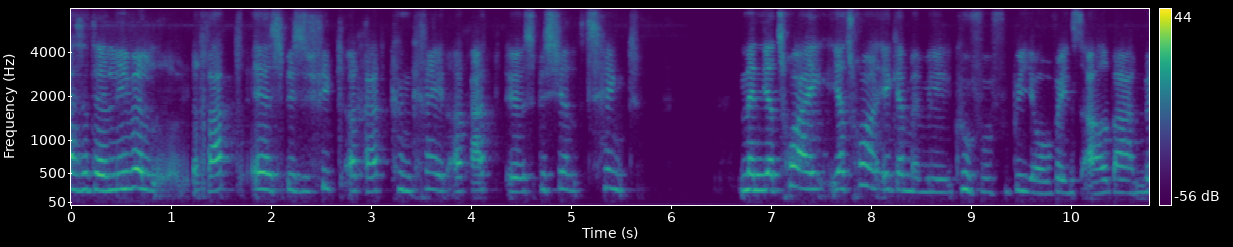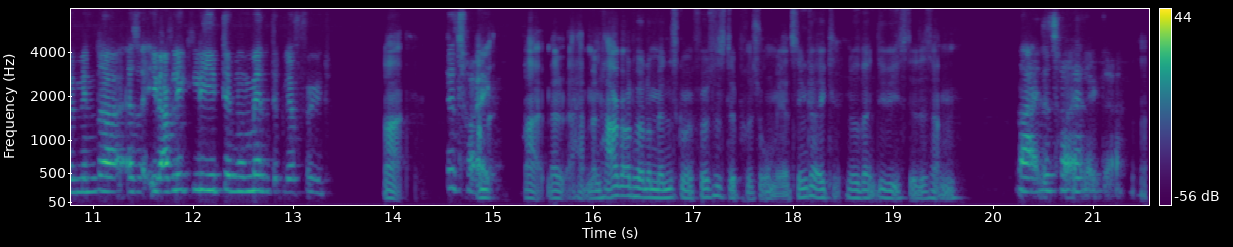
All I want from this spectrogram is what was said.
Altså, det er alligevel ret øh, specifikt og ret konkret og ret øh, specielt tænkt. Men jeg tror, ikke, jeg tror ikke, at man ville kunne få forbi over for ens eget barn, medmindre, altså i hvert fald ikke lige det moment, det bliver født. Nej. Det tror jeg Jamen, ikke. Nej, man, man har godt hørt om mennesker med fødselsdepression, men jeg tænker ikke nødvendigvis, det er det samme. Nej, det tror jeg heller ikke, det er.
